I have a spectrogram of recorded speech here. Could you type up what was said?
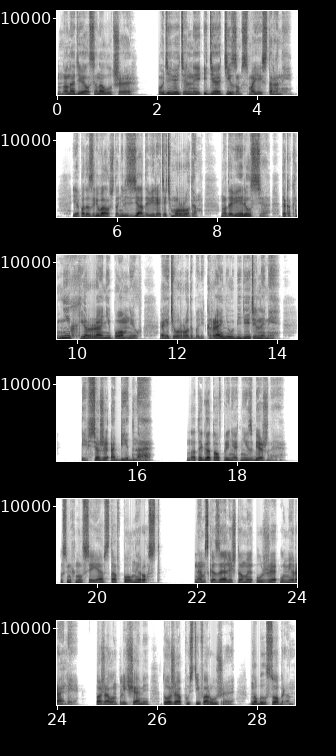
но надеялся на лучшее. Удивительный идиотизм с моей стороны. Я подозревал, что нельзя доверять этим уродам, но доверился, так как ни хера не помнил, а эти уроды были крайне убедительными. И все же обидно. Но ты готов принять неизбежное, усмехнулся я, встав полный рост. Нам сказали, что мы уже умирали. Пожал он плечами, тоже опустив оружие, но был собран.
